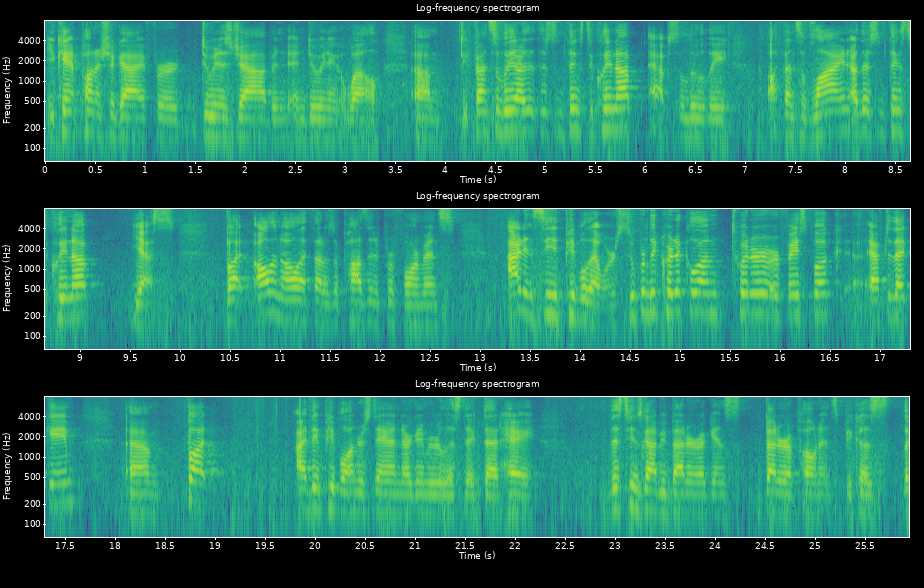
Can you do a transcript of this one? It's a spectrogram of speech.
you can't punish a guy for doing his job and, and doing it well. Um, defensively, are there some things to clean up? Absolutely. Offensive line, are there some things to clean up? Yes. But all in all, I thought it was a positive performance. I didn't see people that were superly critical on Twitter or Facebook after that game. Um, but I think people understand are going to be realistic that hey, this team's got to be better against better opponents because the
